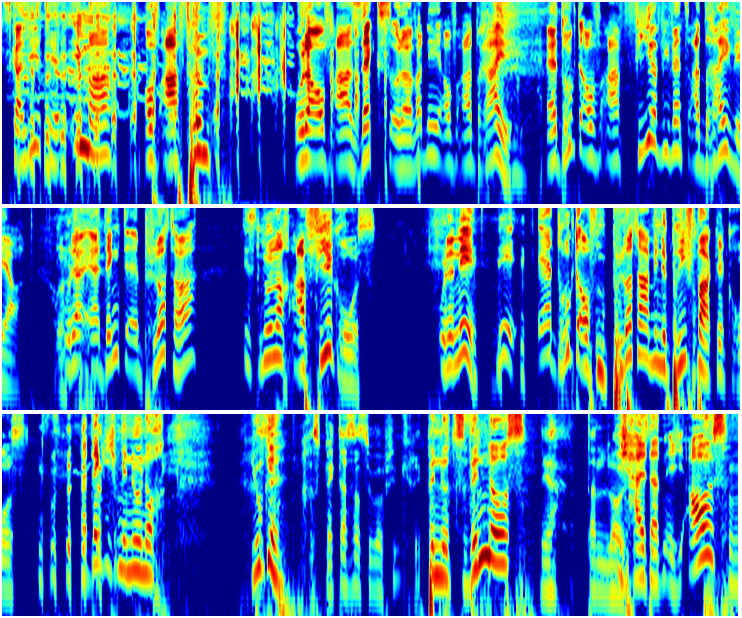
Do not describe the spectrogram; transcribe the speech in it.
skaliert er immer auf A5 oder auf A6 oder was? Nee, auf A3. Er druckt auf A4, wie wenn es A3 wäre. Oder er denkt, der Plotter ist nur noch A4 groß. Oder nee, nee, er druckt auf dem Plotter wie eine Briefmarke groß. Da denke ich mir nur noch, Junge, Respekt, dass das überhaupt hinkriegt. benutzt Windows, Ja, dann läuft. ich halte das nicht aus.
